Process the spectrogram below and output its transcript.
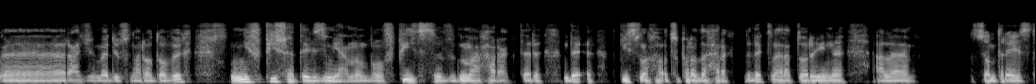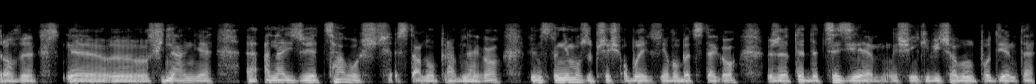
e, Radzie Mediów Narodowych, nie wpisze tych zmian, bo wpis ma charakter, de, wpis ma co prawda charakter deklaratoryjny, ale Sąd rejestrowy e, e, finalnie e, analizuje całość stanu prawnego, więc to nie może przejść obojętnie wobec tego, że te decyzje Sienkiewicza były podjęte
